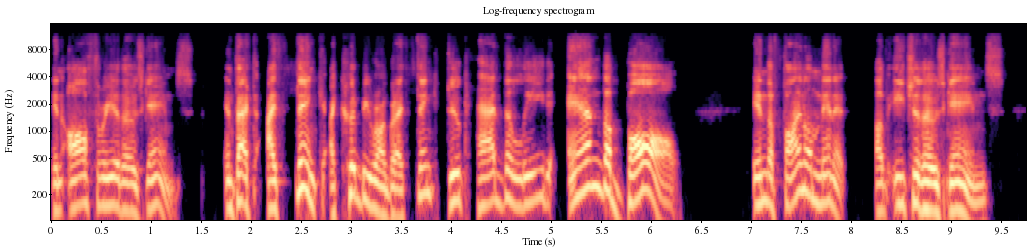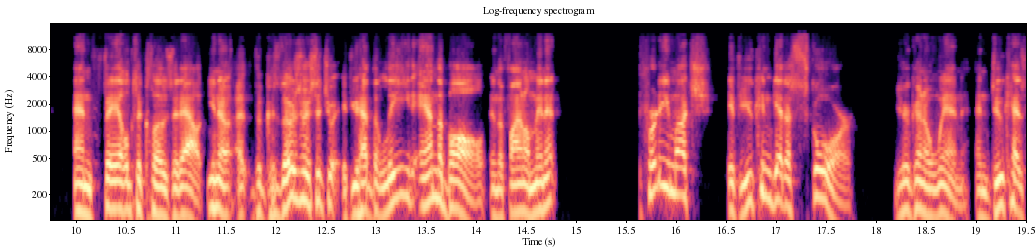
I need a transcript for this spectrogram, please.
in all three of those games. In fact, I think I could be wrong, but I think Duke had the lead and the ball in the final minute of each of those games and failed to close it out. You know, uh, because those are situations. If you have the lead and the ball in the final minute, pretty much if you can get a score, you're going to win. And Duke has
